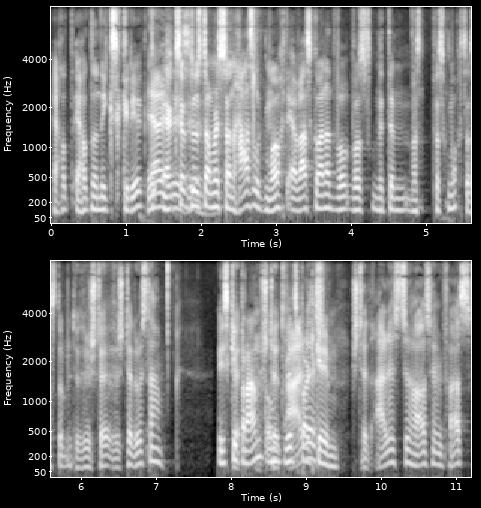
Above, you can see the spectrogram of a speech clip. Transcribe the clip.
Er hat, er hat noch nichts gekriegt. Ja, er hat gesagt, du hast damals so einen Hasel gemacht, er weiß gar nicht, was mit dem, was, was gemacht hast damit. Das steht, das steht alles da. Ist gebrannt und wird es bald geben. Steht alles zu Hause im Fass.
